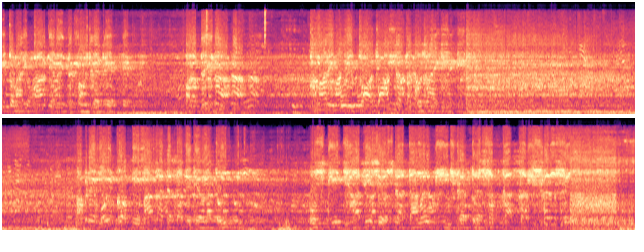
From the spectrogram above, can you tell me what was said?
भाई तुम्हारी पार्लियामेंट तक पहुँच गए थे। और अब देखना, हमारी पूरी फौज अंदर तक हो जाएगी अपने मुल्क को अपनी माँ का दर्जा देते हो ना तुम? उसकी छाती से उसका दामन खींचकर तुम सबका सर शर्म से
